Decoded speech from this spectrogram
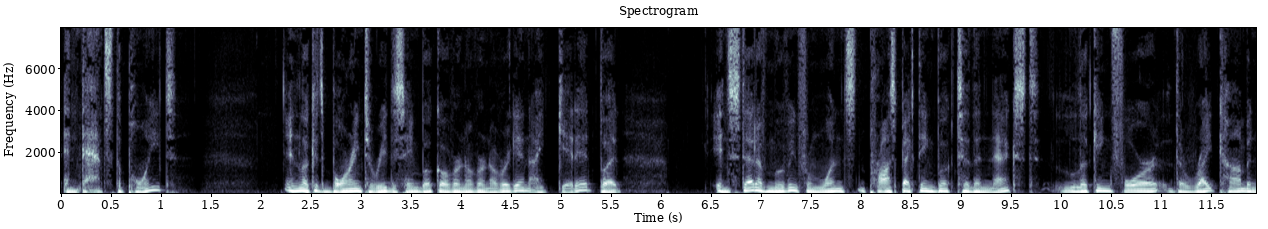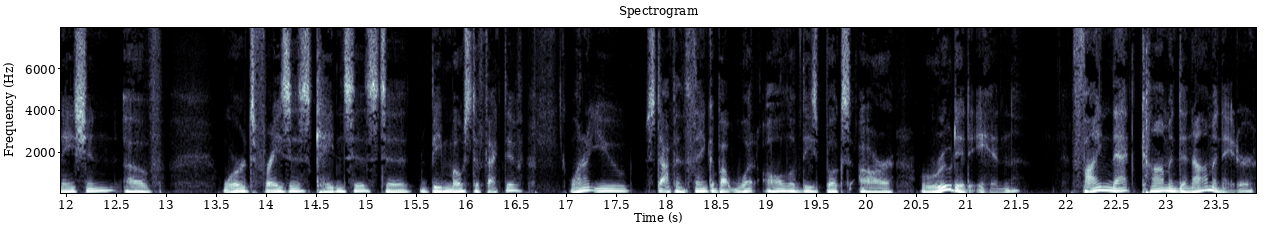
And that's the point. And look, it's boring to read the same book over and over and over again. I get it, but instead of moving from one prospecting book to the next, looking for the right combination of words, phrases, cadences to be most effective, why don't you stop and think about what all of these books are rooted in? Find that common denominator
